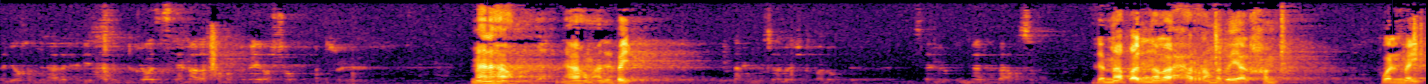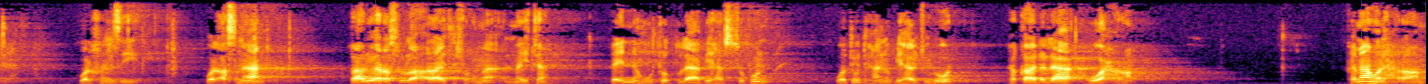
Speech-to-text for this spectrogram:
هل يؤخذ من هذا الحديث عدم جواز استعمال الخمر في غير الشرب؟ ما نهاهم عن ذلك نهاهم عن البيع. لما قال إن الله حرم بيع الخمر والميتة والخنزير والأصنام قالوا يا رسول الله أرأيت شحوم الميتة؟ فإنه تطلى بها السفن وتدهن بها الجلود. فقال لا هو حرام. فما هو الحرام؟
